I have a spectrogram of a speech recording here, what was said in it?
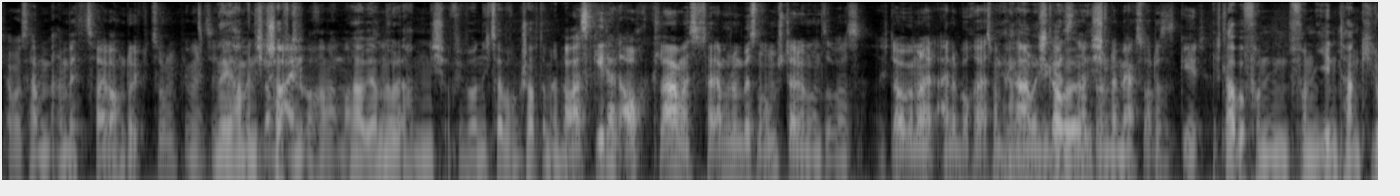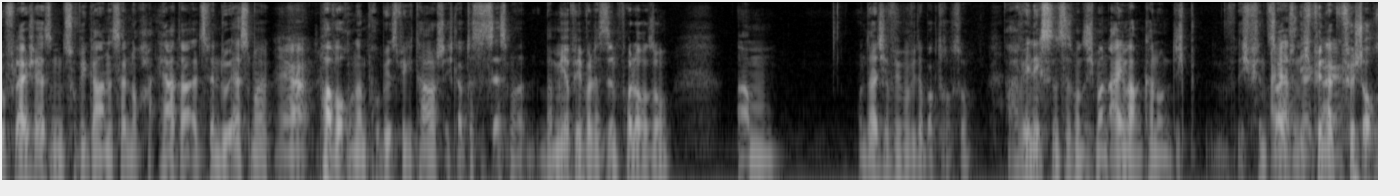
Glaube, es haben, haben wir jetzt zwei Wochen durchgezogen? Bin. Nee, haben wir nicht ich glaube, geschafft. eine Woche haben wir gemacht. Ja, wir haben, nur, haben nicht, auf jeden Fall nicht zwei Wochen geschafft am Ende. Aber es geht halt auch, klar, es ist halt einfach nur ein bisschen Umstellung und sowas. Ich glaube, wenn man halt eine Woche erstmal vegan ja, aber ich glaube, hat, ich, dann merkst du auch, dass es geht. Ich glaube, von, von jeden Tag ein Kilo Fleisch essen zu vegan ist halt noch härter, als wenn du erstmal ja. ein paar Wochen dann probierst vegetarisch. Ich glaube, das ist erstmal bei mir auf jeden Fall das Sinnvollere so. Ähm, und da hätte ich auf jeden Fall wieder Bock drauf so. Aber wenigstens, dass man sich mal ein Ei machen kann und ich, ich finde halt, ich halt Fisch auch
